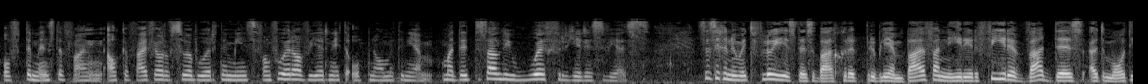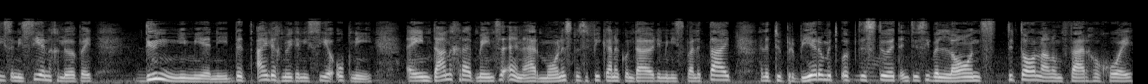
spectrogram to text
of ten minste van elke 5 jaar of so behoort 'n mens van voor af weer net 'n opname te neem, maar dit sal die hoofredes wees. Soos jy genoem het, vloei is dis 'n baie groot probleem. Baie van hierdie riviere wat dus outomaties in die see ingeloop het, doen nie meer nie. Dit eindig nooit in die see op nie. En dan gryp mense in. Hermanus spesifiek kan ek onthou die munisipaliteit, hulle toe probeer om dit oop te stoot en toe is die balans totaal al omver gegooi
